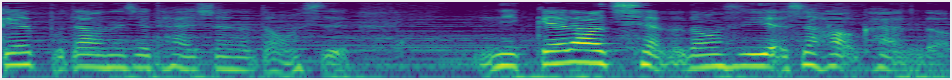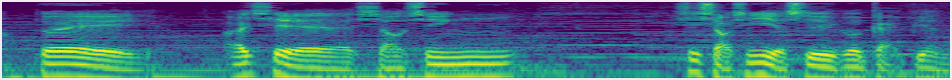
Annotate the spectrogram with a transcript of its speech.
get 不到那些太深的东西，你 get 到浅的东西也是好看的。对，而且小新，其实小新也是一个改变的，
